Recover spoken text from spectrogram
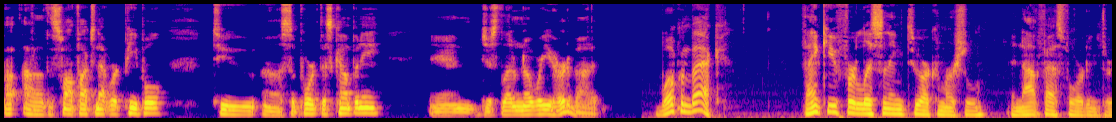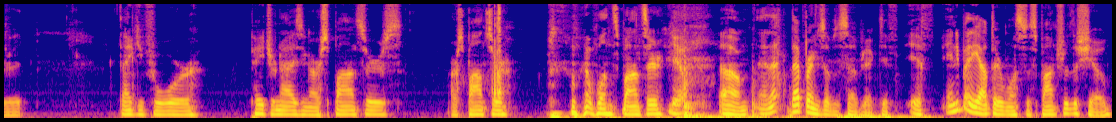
uh, uh, the Swamp Fox Network people to uh, support this company and just let them know where you heard about it. Welcome back. Thank you for listening to our commercial and not fast forwarding through it. Thank you for patronizing our sponsors, our sponsor, one sponsor. Yeah. Um, and that, that brings up the subject. If if anybody out there wants to sponsor the show,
